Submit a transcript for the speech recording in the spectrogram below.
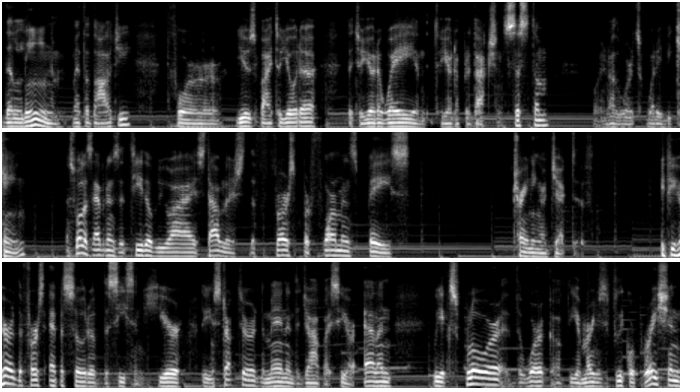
the Lean methodology for used by Toyota, the Toyota Way, and the Toyota Production System, or in other words, what it became, as well as evidence that TWI established the first performance based training objective. If you heard the first episode of the season here, The Instructor, The Man, and the Job by C.R. Allen, we explore the work of the Emergency Fleet Corporation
